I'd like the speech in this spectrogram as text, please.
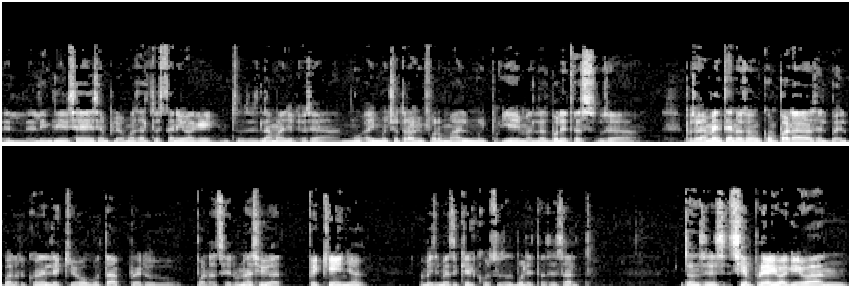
el, índice de desempleo más alto está en Ibagué. Entonces, la mayoría, o sea, hay mucho trabajo informal muy, y además las boletas, o sea, pues obviamente no son comparadas el, valor con el de aquí Bogotá, pero para ser una ciudad pequeña, a mí se me hace que el costo de esas boletas es alto. Entonces, siempre a Ibagué van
